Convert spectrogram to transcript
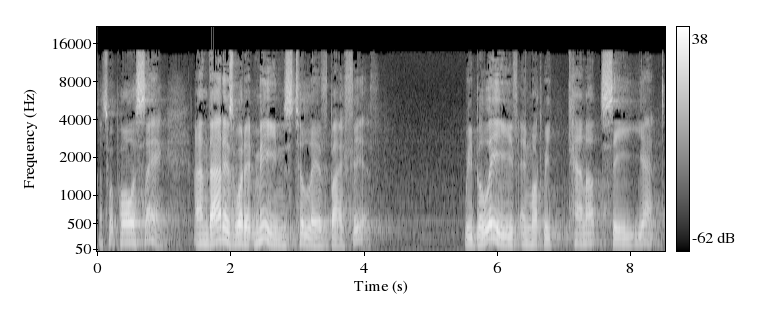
That's what Paul is saying. And that is what it means to live by faith. We believe in what we cannot see yet.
